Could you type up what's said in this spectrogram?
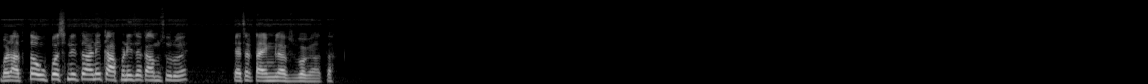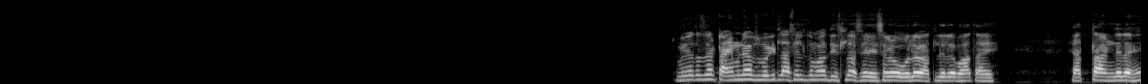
बट आत्ता उपसणीचं आणि कापणीचं काम सुरू आहे. त्याचा टाईम लॅप्स बघा आता. तुम्ही आता जर टाइम लॅब्स बघितला असेल तुम्हाला दिसलं असेल हे सगळं ओलं घातलेलं भात आहे. हे आत्ता आणलेलं आहे.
